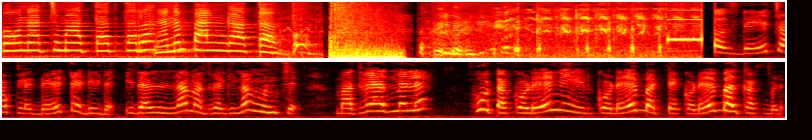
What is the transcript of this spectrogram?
ಫೋನ್ ಹಚ್ಚಿ ಮಾತಾಡ್ತಾರ ನೆನಪಂಗ day chocolate day teddy day ಇದೆಲ್ಲ ಮದ್ವೆಗಿನ ಮುಂಚೆ. ಮದ್ವೆ ಆದ್ಮೇಲೆ ಊಟ ಕೊಡೆ ನೀರ್ ಕೊಡೆ ಬಟ್ಟೆ ಕೊಡೆ ಬಲ್ಕ್ ಹಾಕ್ಬಿಡು.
